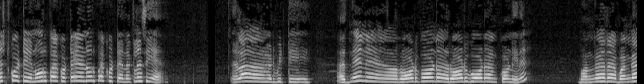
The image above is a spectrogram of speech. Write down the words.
ಎಷ್ಟು ಕೊಟ್ಟೆ? ನೂರು ರೂಪಾಯಿ ಕೊಟ್ಟೆ ನೂರು ರೂಪಾಯಿ ಕೊಟ್ಟೆ ನಕ್ಲೇಸಿಗೆ ಎಲ್ಲ ಹಿಡ್ಬಿಟ್ಟು. ಅದನ್ನೇನೆ ರೋಡ್ ಗೋಡ ರೋಡ್ ಗೋಡ ಅನ್ಕೊಂಡಿನಿ ಬಂಗಾರ ಬಂಗಾರನೇ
